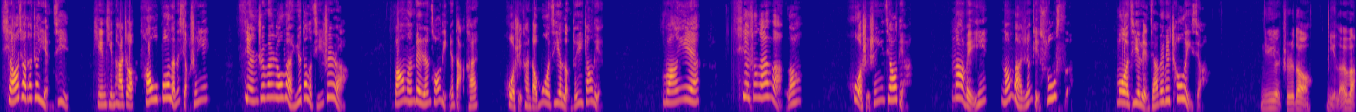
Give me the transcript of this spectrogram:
瞧瞧他这演技，听听他这毫无波澜的小声音，简直温柔婉约到了极致啊！房门被人从里面打开，祸水看到墨迹冷着一张脸。王爷，妾身来晚了。祸水声音娇嗲，那尾音能把人给酥死。墨迹脸颊微微抽了一下。你也知道你来晚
